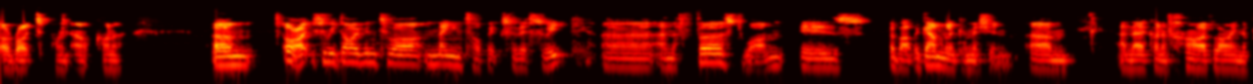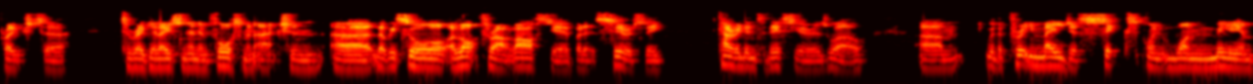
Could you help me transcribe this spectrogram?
are right to point out, Conor. Um, all right, so we dive into our main topics for this week? Uh, and the first one is about the Gambling Commission um, and their kind of hardline approach to to regulation and enforcement action uh, that we saw a lot throughout last year, but it's seriously carried into this year as well, um, with a pretty major £6.1 million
